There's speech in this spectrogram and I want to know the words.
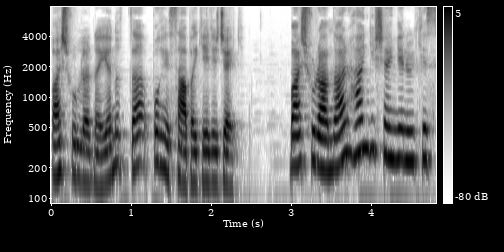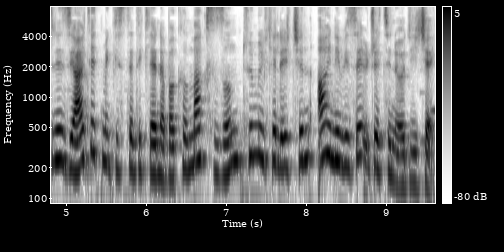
Başvurularına yanıt da bu hesaba gelecek. Başvuranlar hangi Schengen ülkesini ziyaret etmek istediklerine bakılmaksızın tüm ülkeler için aynı vize ücretini ödeyecek.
